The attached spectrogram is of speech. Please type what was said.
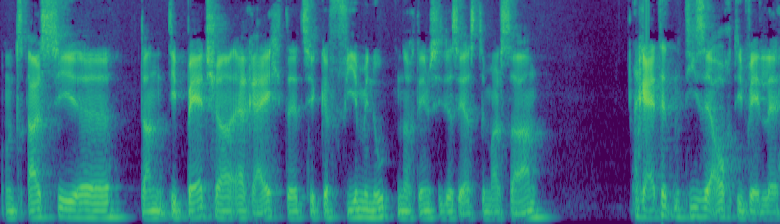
Und als sie äh, dann die Badger erreichte, circa vier Minuten nachdem sie das erste Mal sahen, reiteten diese auch die Welle,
